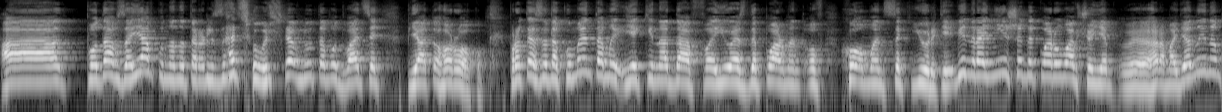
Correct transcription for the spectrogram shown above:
А подав заявку на натуралізацію лише в лютому 25-го року. Проте за документами, які надав US Department of Homeland Security, він раніше декларував, що є е, громадянином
